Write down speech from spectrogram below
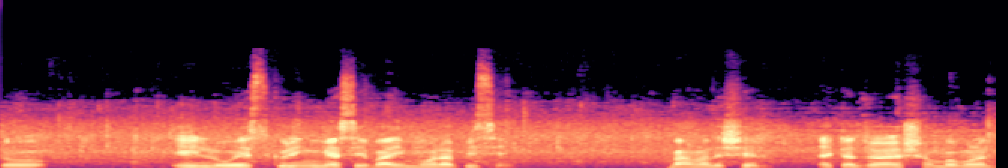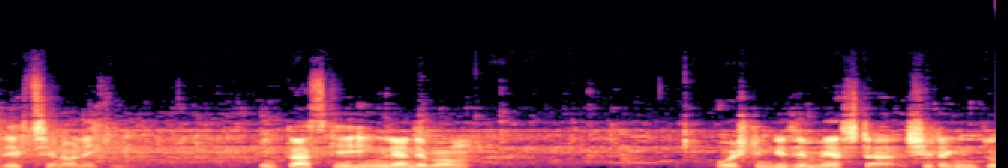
তো এই লো স্কোরিং ম্যাচে বা এই মরা পিছে বাংলাদেশের একটা জয়ের সম্ভাবনা দেখছেন অনেকেই। কিন্তু আজকে ইংল্যান্ড এবং ওয়েস্ট ইন্ডিজের ম্যাচটা সেটা কিন্তু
